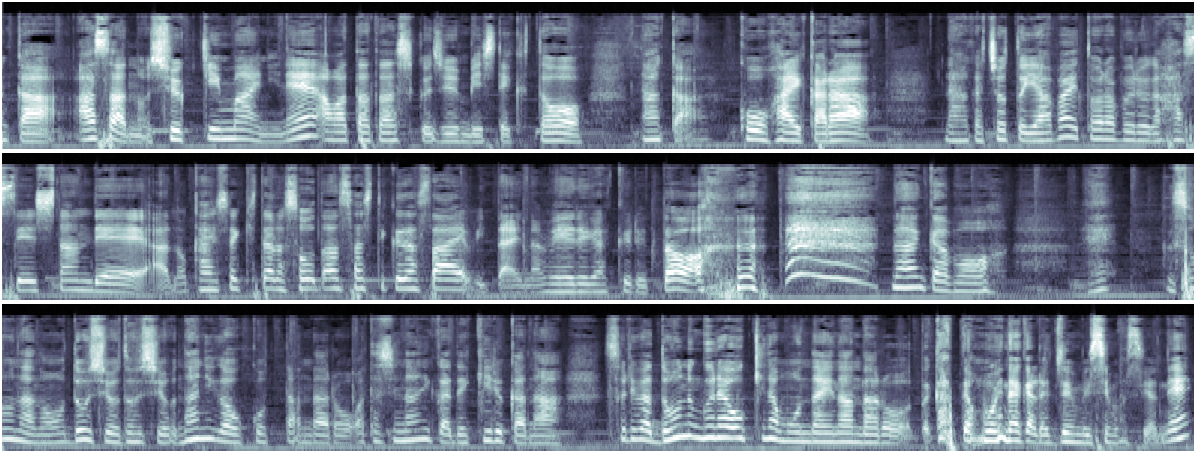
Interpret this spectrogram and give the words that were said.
んか朝の出勤前にね慌ただしく準備していくとなんか後輩からなんかちょっとやばいトラブルが発生したんであの会社来たら相談させてくださいみたいなメールが来ると なんかもうえ？そうなの？どうしよう？どうしよう？何が起こったんだろう？私何かできるかな？それはどのぐらい大きな問題なんだろうとかって思いながら準備しますよね。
